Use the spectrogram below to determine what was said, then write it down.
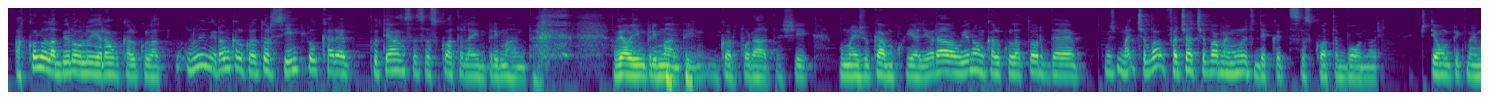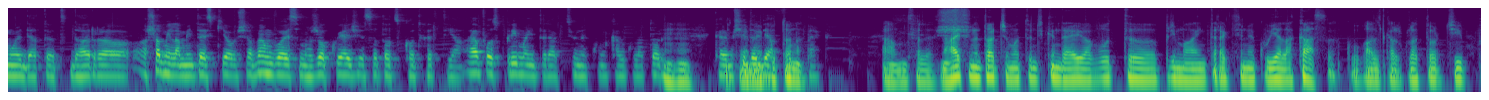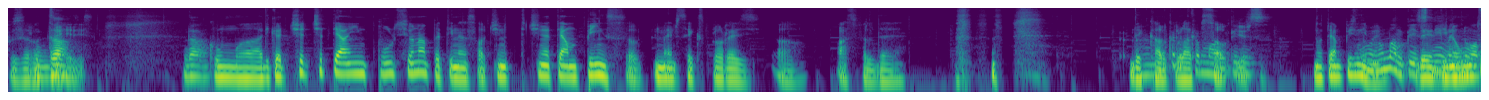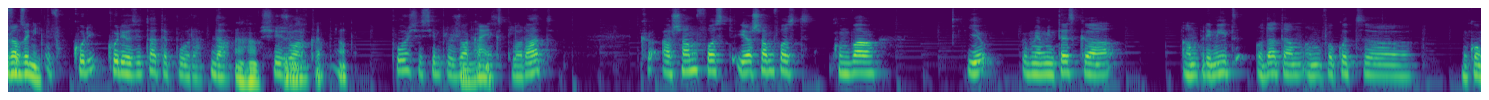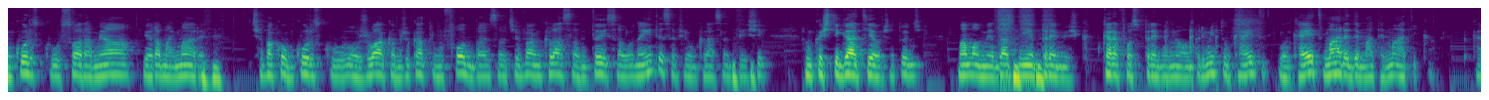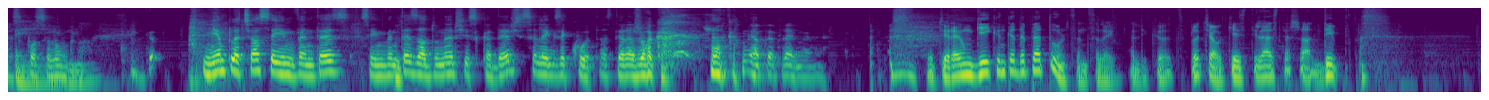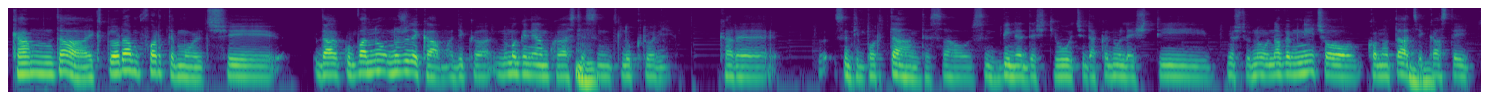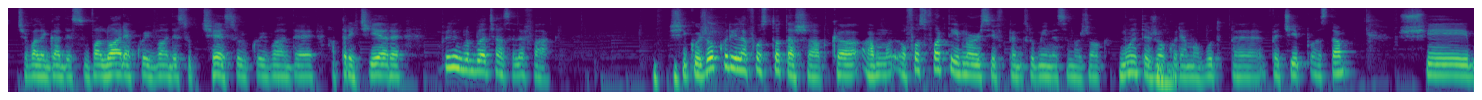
acolo la biroul lui era un calculator, nu era un calculator simplu care putea însă să scoată la imprimantă. Avea o imprimantă incorporată și mă mai jucam cu el. Era, era un calculator de, nu știu, mai, ceva, făcea ceva mai mult decât să scoată bonuri știa un pic mai mult de atât, dar uh, așa mi-l amintesc eu și aveam voie să mă joc cu el și să tot scot hârtia. Aia a fost prima interacțiune cu un calculator mm-hmm. care mi și dădea feedback. Am înțeles. Și... Hai să ne întoarcem atunci când ai avut uh, prima interacțiune cu el acasă, cu alt calculator chip 03, da. zis. Da. Cum, uh, adică ce, ce te-a impulsionat pe tine sau cine, cine te-a împins să mergi să explorezi uh, astfel de, de calculator? Sau, împins. Nu te-a împins nimeni? Nu, nu m-a împins de, nimeni, din nu, a fost venit. Curi- curiozitate pură, da, Aha, și joacă. Okay. Pur și simplu joacă, nice. am explorat. Că așa am fost, eu așa am fost cumva, eu îmi amintesc că am primit, odată am, am făcut uh, un concurs cu sora mea, era mai mare, uh-huh. ceva concurs cu o joacă, am jucat un fotbal sau ceva în clasa întâi sau înainte să fiu în clasa întâi și am câștigat eu și atunci mama mi-a dat mie premiu și care a fost premiul meu? Am primit un caiet, un caiet mare de matematică pe care să pot să-l umplu. Mie îmi plăcea să inventez, să inventez adunări și scăderi și să le execut. Asta era joaca, joaca mea pe vremea Deci erai un geek încă de pe atunci, să înțeleg. Adică îți plăceau chestiile astea așa, deep. Cam, da, exploram foarte mult și, da, cumva nu, nu judecam, adică nu mă gândeam că astea mm-hmm. sunt lucruri care sunt importante sau sunt bine de știut și dacă nu le știi, nu știu, nu avem nicio conotație mm-hmm. că asta e ceva legat de valoarea cuiva, de succesul cuiva, de apreciere. Pur și simplu îmi plăcea să le fac. Și cu jocurile a fost tot așa, că am, a fost foarte immersive pentru mine să mă joc. Multe mhm. jocuri am avut pe, pe chip ăsta și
